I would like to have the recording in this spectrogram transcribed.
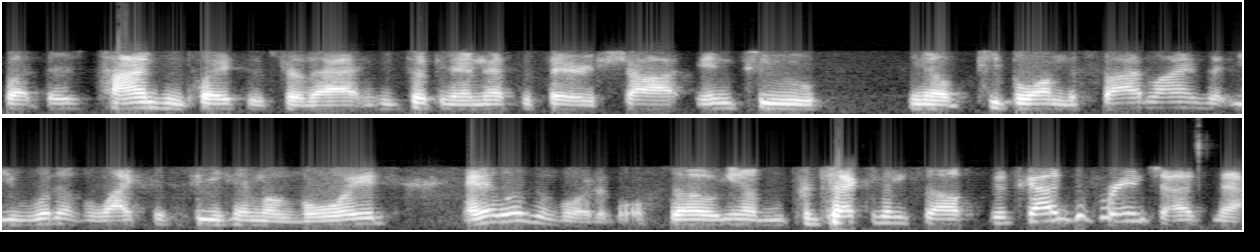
But there's times and places for that, and he took an unnecessary shot into you know, people on the sidelines that you would have liked to see him avoid, and it was avoidable. So, you know, protecting himself. This guy's the franchise now,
